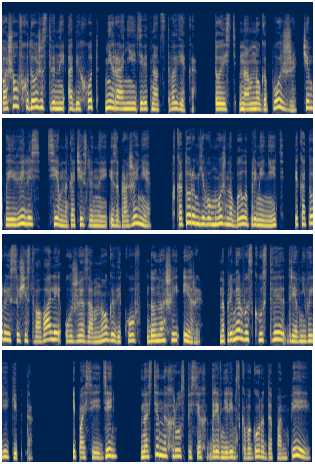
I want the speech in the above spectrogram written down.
вошел в художественный обиход не ранее XIX века, то есть намного позже, чем появились те многочисленные изображения, к которым его можно было применить и которые существовали уже за много веков до нашей эры, например, в искусстве Древнего Египта. И по сей день в настенных росписях древнеримского города Помпеи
